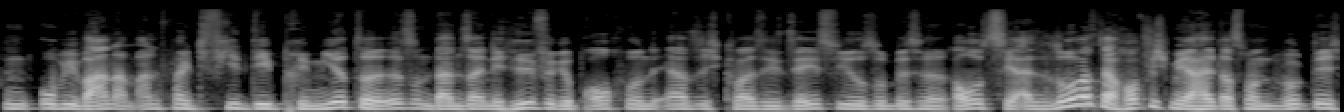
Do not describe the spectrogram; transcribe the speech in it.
Obi-Wan am Anfang viel deprimierter ist und dann seine Hilfe gebraucht wird und er sich quasi selbst wieder so ein bisschen rauszieht. Also sowas, da hoffe ich mir halt, dass man wirklich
